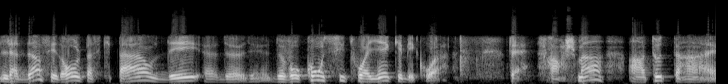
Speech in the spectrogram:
là-dedans, c'est drôle parce qu'il parle des, euh, de, de, vos concitoyens québécois. franchement, en tout temps, euh,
